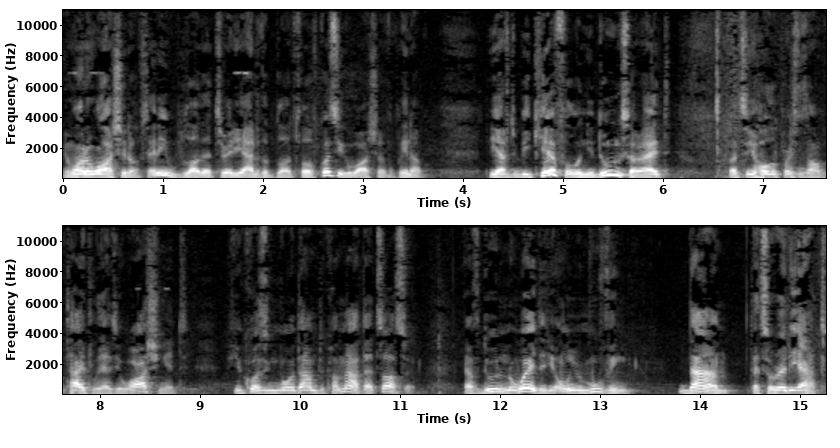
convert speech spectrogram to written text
You want to wash it off. So any blood that's already out of the blood flow, of course you can wash it off and clean up. But you have to be careful when you're doing so, right? let's say you hold a person's arm tightly as you're washing it, if you're causing more dam to come out, that's also. You have to do it in a way that you're only removing dam that's already out.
